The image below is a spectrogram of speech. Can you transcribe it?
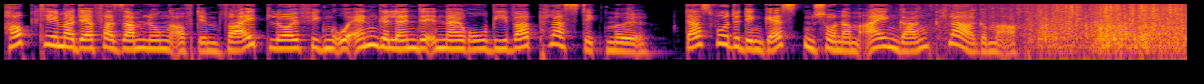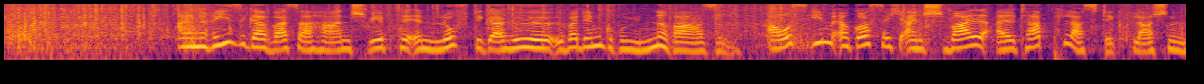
Hauptthema der Versammlung auf dem weitläufigen UN-Gelände in Nairobi war Plastikmüll. Das wurde den Gästen schon am Eingang klargemacht. Ein riesiger Wasserhahn schwebte in luftiger Höhe über dem grünen Rasen. Aus ihm ergoss sich ein Schwall alter Plastikflaschen.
